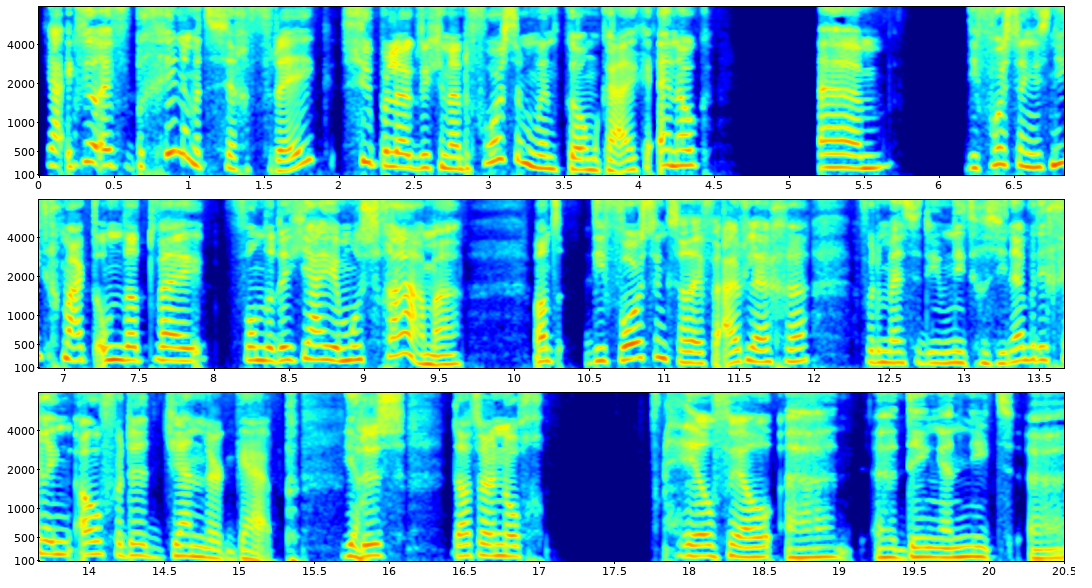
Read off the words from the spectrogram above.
ja, ik wil even beginnen met te zeggen, Freek. Superleuk dat je naar de voorstelling bent komen kijken. En ook, ehm, die voorstelling is niet gemaakt omdat wij vonden dat jij je moest schamen. Want die voorstelling, ik zal even uitleggen voor de mensen die hem niet gezien hebben, die ging over de gender gap. Ja. Dus dat er nog heel veel eh, eh, dingen niet eh,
